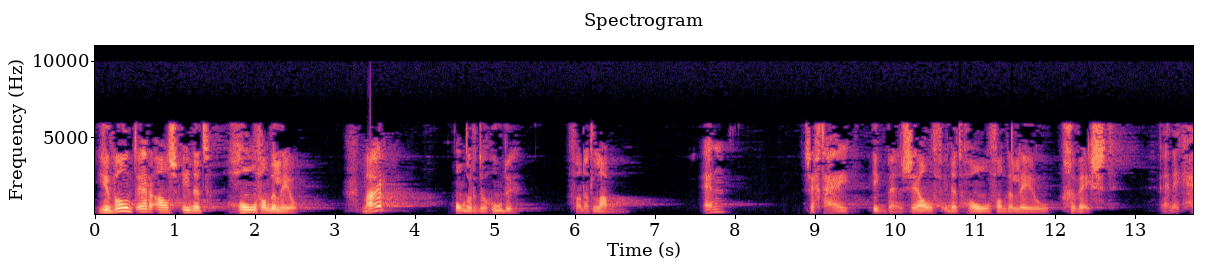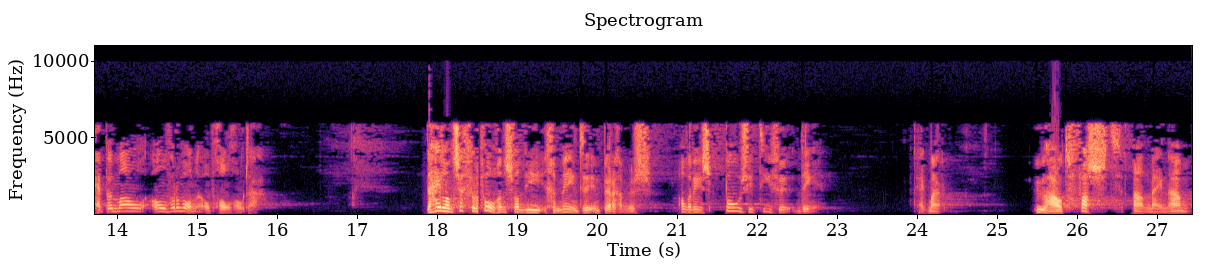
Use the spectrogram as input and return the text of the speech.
Je woont er als in het hol van de leeuw. Maar onder de hoede van het lam. En, zegt hij, ik ben zelf in het hol van de leeuw geweest. En ik heb hem al overwonnen op Golgotha. De heiland zegt vervolgens van die gemeente in Pergamus allereerst positieve dingen. Kijk maar, u houdt vast aan mijn naam.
